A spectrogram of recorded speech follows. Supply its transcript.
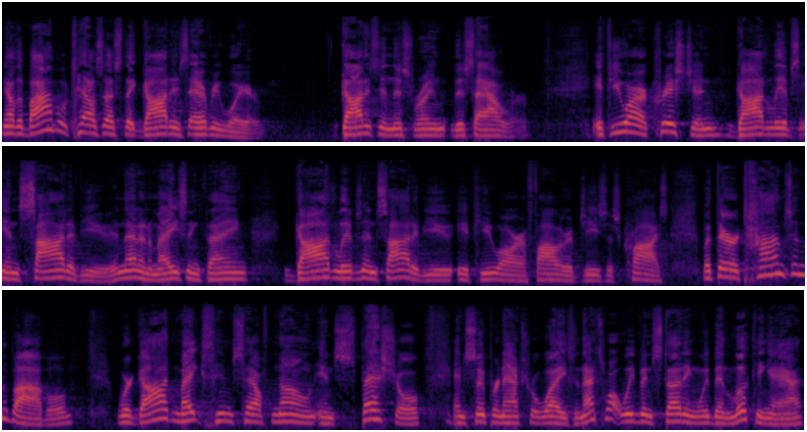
Now, the Bible tells us that God is everywhere. God is in this room this hour. If you are a Christian, God lives inside of you. Isn't that an amazing thing? God lives inside of you if you are a follower of Jesus Christ. But there are times in the Bible where God makes himself known in special and supernatural ways. And that's what we've been studying, we've been looking at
